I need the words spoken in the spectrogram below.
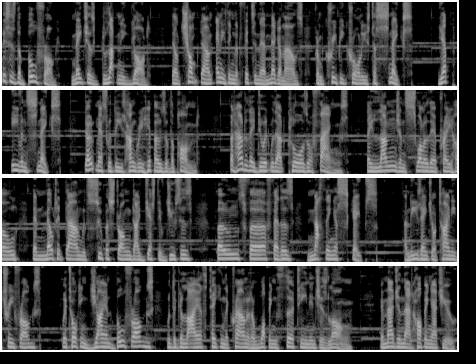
This is the bullfrog, nature's gluttony god. They'll chomp down anything that fits in their mega mouths, from creepy crawlies to snakes. Yep, even snakes. Don't mess with these hungry hippos of the pond. But how do they do it without claws or fangs? They lunge and swallow their prey whole, then melt it down with super strong digestive juices. Bones, fur, feathers, nothing escapes. And these ain't your tiny tree frogs. We're talking giant bullfrogs, with the Goliath taking the crown at a whopping 13 inches long. Imagine that hopping at you.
